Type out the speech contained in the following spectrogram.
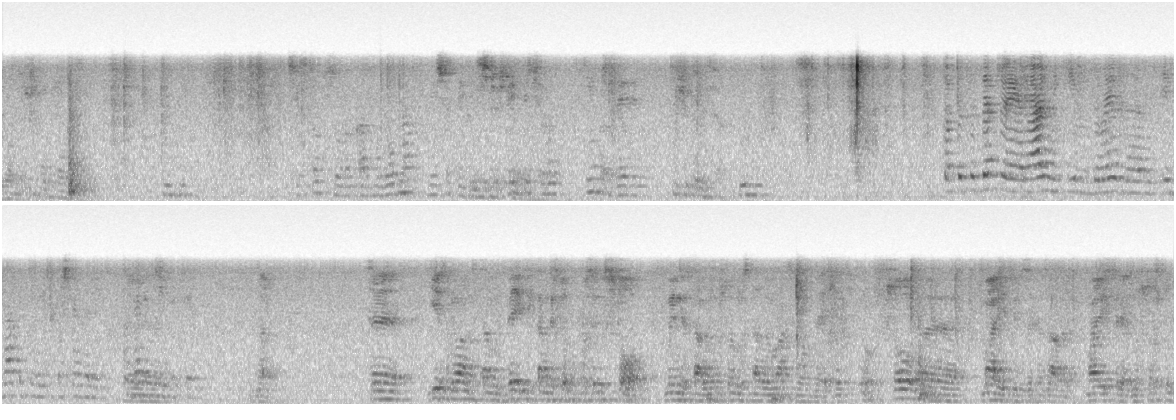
зони. Що то 640, а було в нас більше тисячі. Тисячу сім чи дев'ять. 1050. Тобто це цифри реальні, які ввели за всі запити, які пішли за рік. За 10 місяців. Да. Це є нюанси там деяких там, де хто попросив 100, ми не ставимо 100, ми ставимо максимум 10. Ну, 100 е, маріків марік 3, ну 100 штук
